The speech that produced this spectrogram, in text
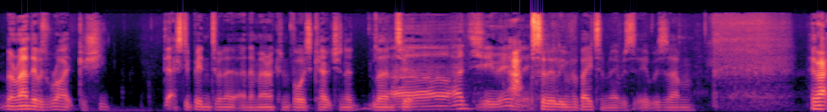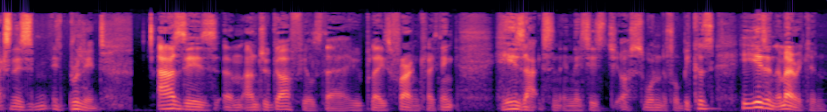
Miranda was right because she actually been to an, an American voice coach and had learned to Oh, had she really? absolutely verbatim. It was it was um her accent is is brilliant. As is um, Andrew Garfield's there, who plays Frank. I think his accent in this is just wonderful because he isn't American.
